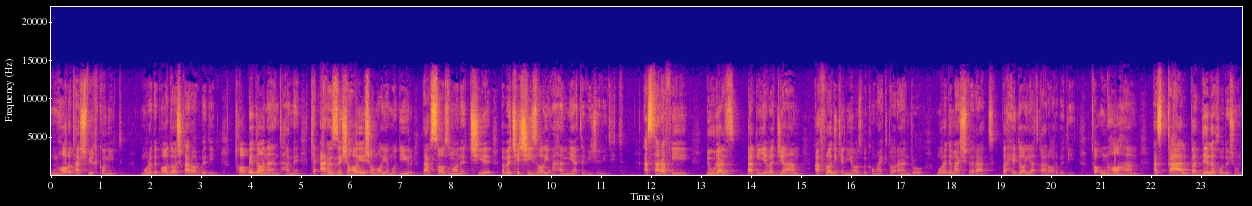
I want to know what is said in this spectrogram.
اونها رو تشویق کنید مورد پاداش قرار بدید تا بدانند همه که ارزش های شمای مدیر در سازمان چیه و به چه چیزهایی اهمیت ویژه می‌دید. از طرفی دور از بقیه و جمع افرادی که نیاز به کمک دارند رو مورد مشورت و هدایت قرار بدید تا اونها هم از قلب و دل خودشون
